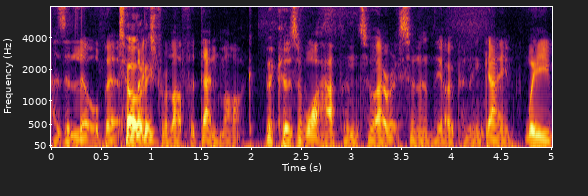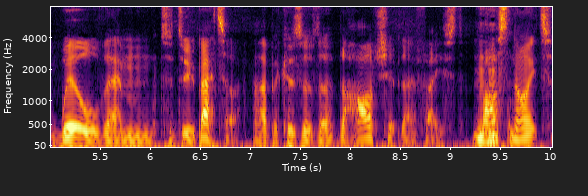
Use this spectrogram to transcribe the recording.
has a little bit Totally. of extra love for Denmark because of what happened to Eriksen in the opening game. We will them to do better uh, because of the, the hardship they faced. Mm-hmm. Last night,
